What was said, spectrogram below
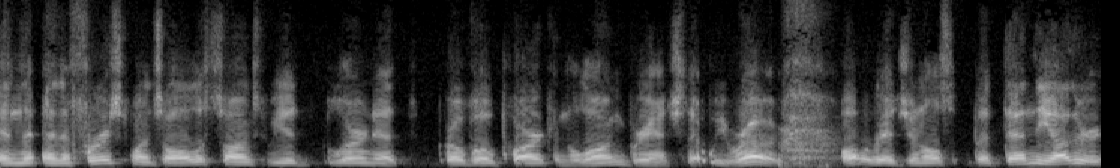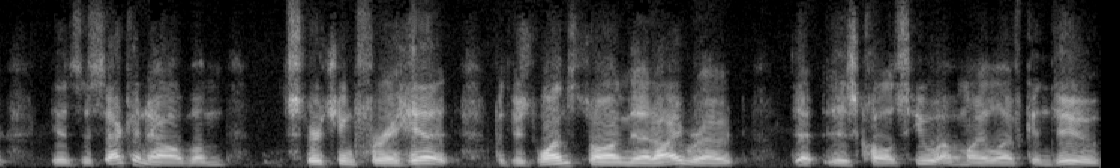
and the and the first one's all the songs we had learned at Provo Park and the Long Branch that we wrote, all originals. But then the other is the second album, Searching for a Hit. But there's one song that I wrote that is called See What My Love Can Do.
